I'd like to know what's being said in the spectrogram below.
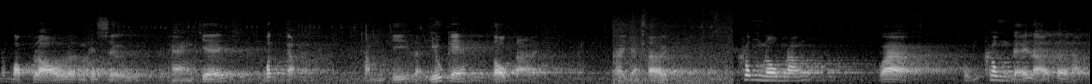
nó bộc lộ lên cái sự hạn chế, bất cập, thậm chí là yếu kém tồn tại thời gian tới. Không nôn nóng và cũng không để lỡ cơ hội.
